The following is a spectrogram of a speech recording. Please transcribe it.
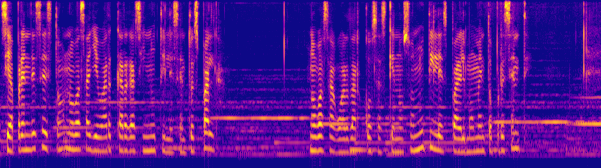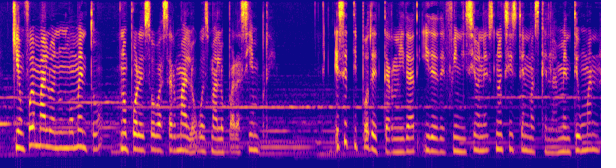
Si aprendes esto, no vas a llevar cargas inútiles en tu espalda. No vas a guardar cosas que no son útiles para el momento presente. Quien fue malo en un momento, no por eso va a ser malo o es malo para siempre. Ese tipo de eternidad y de definiciones no existen más que en la mente humana.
